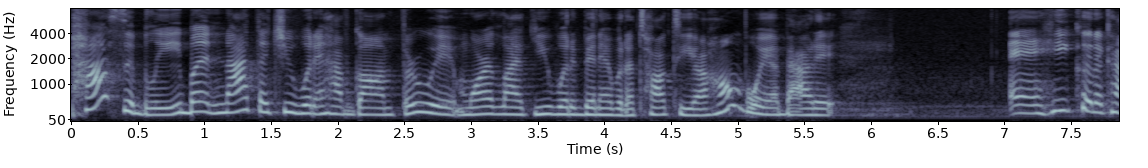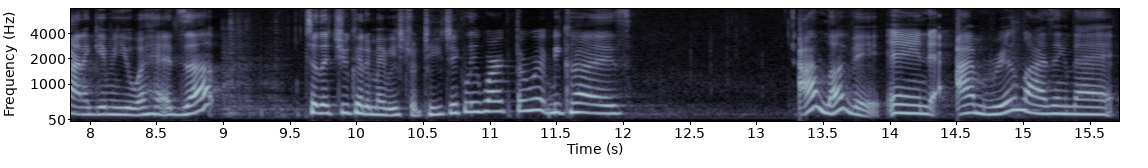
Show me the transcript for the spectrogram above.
Possibly, but not that you wouldn't have gone through it. More like you would have been able to talk to your homeboy about it, and he could have kind of given you a heads up so that you could have maybe strategically worked through it. Because I love it, and I'm realizing that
